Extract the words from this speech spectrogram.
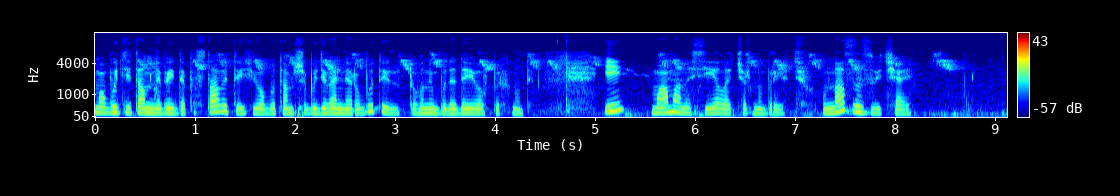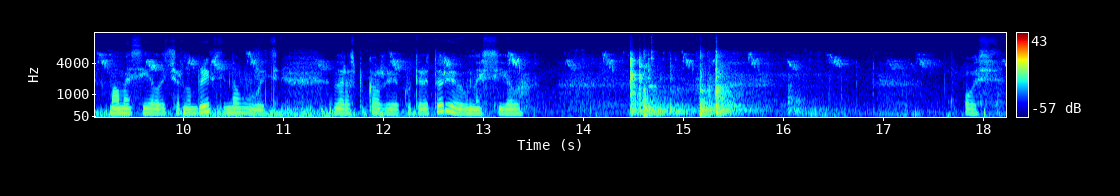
мабуть, і там не вийде поставити його, бо там ще будівельні роботи йдуть, того не буде де його впихнути. І мама насіяла чорнобривців. У нас зазвичай мама сіяла чорнобривці на вулиці. Зараз покажу, яку територію вона сіяла. Ось.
